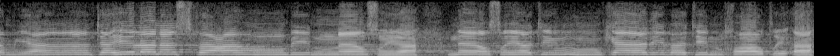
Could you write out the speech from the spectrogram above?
لم ينته لنسفعا بالناصية ناصية كاذبة خاطئة.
